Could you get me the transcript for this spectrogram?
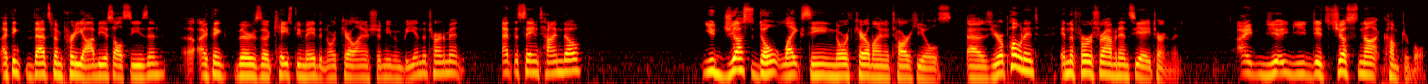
I think that's been pretty obvious all season. I think there's a case to be made that North Carolina shouldn't even be in the tournament. At the same time, though, you just don't like seeing North Carolina Tar Heels as your opponent in the first round of an NCAA tournament. I, you, you, it's just not comfortable.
